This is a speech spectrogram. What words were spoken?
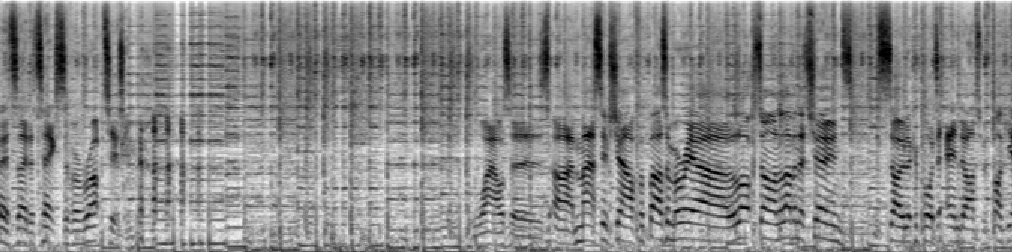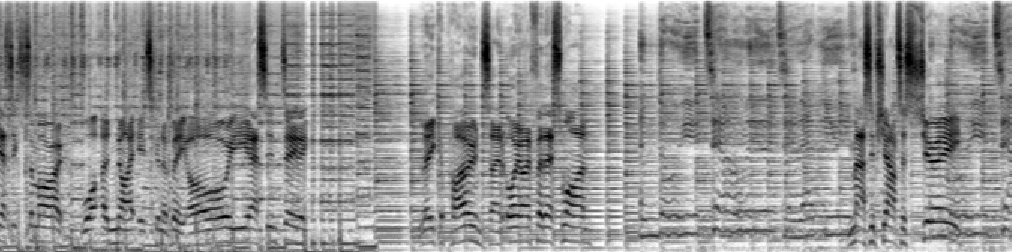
fair to say the texts have erupted. Wowzers. Uh, massive shout for Buzz and Maria. Locked on, loving the tunes. I'm so looking forward to End Dance with Funky Essex tomorrow. What a night it's going to be. Oh, yes, indeed. Lee Capone saying oi oi for this one. Massive shout to Stewie.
